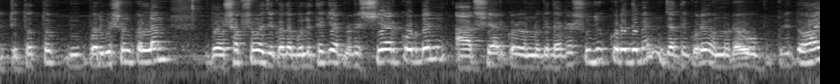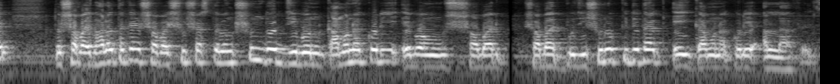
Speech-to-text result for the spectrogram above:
একটি তথ্য পরিবেশন করলাম। তো সবসময় যে কথা বলে থাকি, আপনারা শেয়ার করবেন আর শেয়ার করে অন্যকে দেখার সুযোগ করে দেবেন, যাতে করে অন্যরাও উপকৃত হয়। তো সবাই ভালো থাকেন, সবাই সুস্বাস্থ্য এবং সুন্দর জীবন কামনা করি এবং সবার সবার পুঁজি সুরক্ষিত থাক। এই কামনা করি আল্লাহ হাফেজ।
